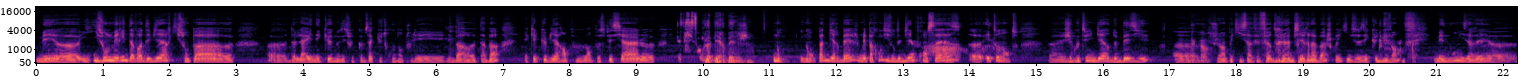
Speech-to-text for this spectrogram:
mais euh, ils ont le mérite d'avoir des bières qui sont pas euh, euh, de la Heineken ou des trucs comme ça que tu trouves dans tous les, les bars tabac. Il y a quelques bières un peu un peu spéciales. Est-ce qu'ils ont de la bière belge? Non, ils n'ont pas de bière belge, mais par contre ils ont des bières françaises euh, étonnantes. J'ai goûté une bière de Béziers. Euh, je sais même pas qui savait faire de la bière là-bas. Je croyais qu'ils faisaient que du vin, mais non, ils avaient, euh,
